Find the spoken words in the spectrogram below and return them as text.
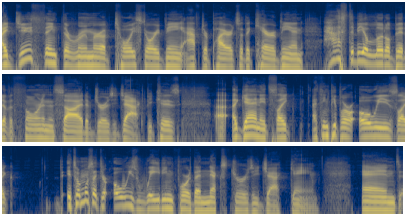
I do think the rumor of Toy Story being after Pirates of the Caribbean has to be a little bit of a thorn in the side of Jersey Jack because, uh, again, it's like I think people are always like, it's almost like they're always waiting for the next Jersey Jack game. And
